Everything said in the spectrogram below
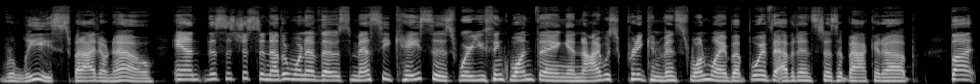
released, but I don't know. And this is just another one of those messy cases where you think one thing, and I was pretty convinced one way, but boy, if the evidence doesn't back it up. But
